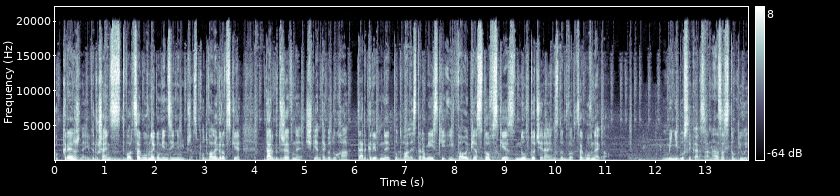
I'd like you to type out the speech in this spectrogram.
okrężnej, wyruszając z dworca głównego m.in. przez Podwale Grodzkie, Targ Drzewny, Świętego Ducha, Targ Rybny, Podwale Staromiejskie i Wały Piastowskie, znów docierając do dworca głównego. Minibusy Carsana zastąpiły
